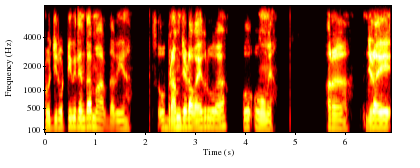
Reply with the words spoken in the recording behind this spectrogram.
ਰੋਜੀ ਰੋਟੀ ਵੀ ਦਿੰਦਾ, ਮਾਰਦਾ ਵੀ ਆ। ਸੋ ਉਹ ਬ੍ਰਹਮ ਜਿਹੜਾ ਵਾਹਿਗੁਰੂ ਆ, ਉਹ ਓਮ ਆ। ਪਰ ਜਿਹੜਾ ਇਹ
